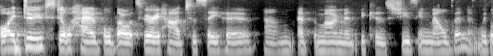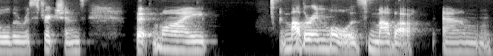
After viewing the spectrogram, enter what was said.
Well, I do still have, although it's very hard to see her um, at the moment because she's in Melbourne and with all the restrictions. But my mother in law's mother, um,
